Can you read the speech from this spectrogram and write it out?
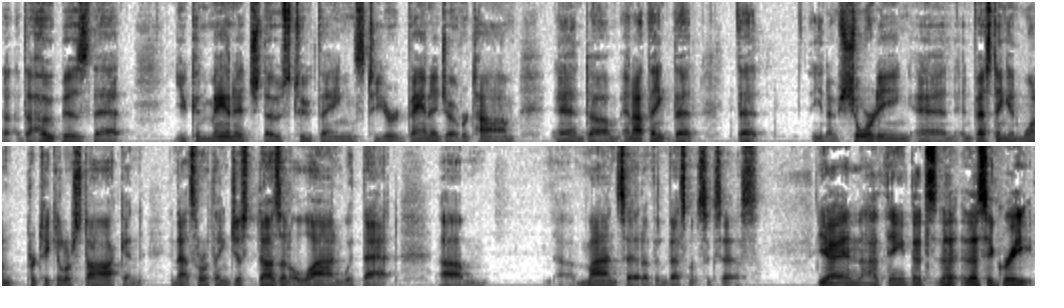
uh, the hope is that you can manage those two things to your advantage over time. And um, and I think that that you know shorting and investing in one particular stock and and that sort of thing just doesn't align with that um, uh, mindset of investment success. Yeah, and I think that's that's a great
